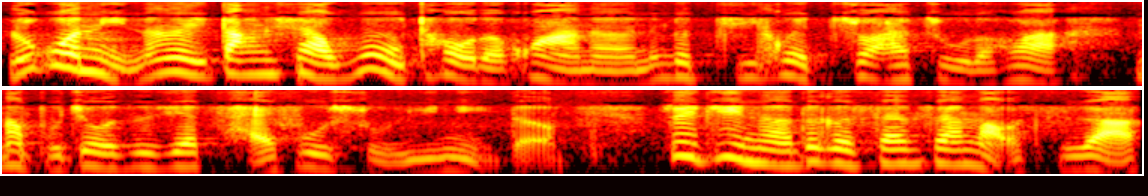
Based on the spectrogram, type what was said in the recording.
如果你那个当下悟透的话呢，那个机会抓住的话，那不就这些财富属于你的？最近呢，这个珊珊老师啊。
